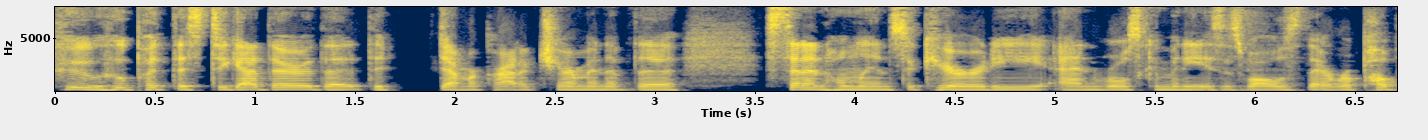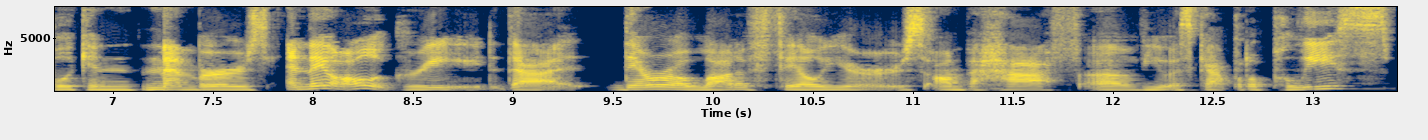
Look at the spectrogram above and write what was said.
who who put this together, the the Democratic chairman of the Senate Homeland Security and Rules Committees, as well as their Republican members. And they all agreed that there were a lot of failures on behalf of U.S. Capitol Police,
